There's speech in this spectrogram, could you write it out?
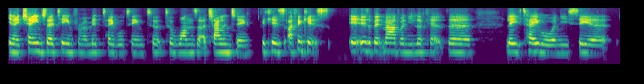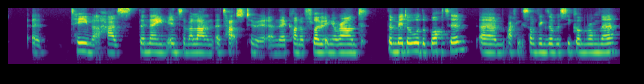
you know change their team from a mid-table team to, to ones that are challenging. Because i think it's it is a bit mad when you look at the league table and you see a, a team that has the name Inter Milan attached to it and they're kind of floating around the middle or the bottom. Um, I think something's obviously gone wrong there.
